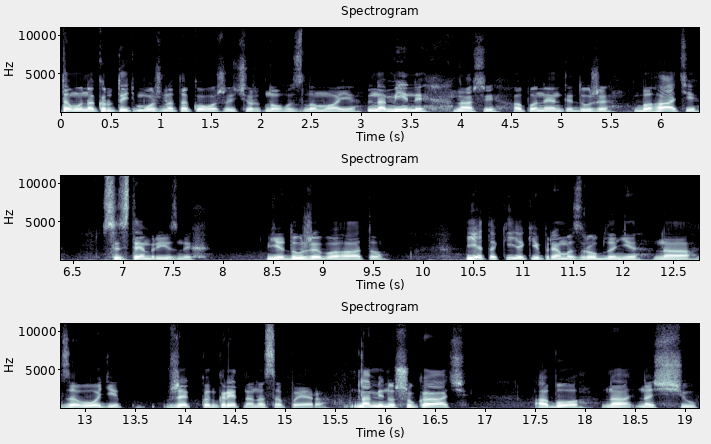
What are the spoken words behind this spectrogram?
Тому накрутити можна такого, що й чорт ногу зламає. На міни наші опоненти дуже багаті, систем різних є дуже багато. Є такі, які прямо зроблені на заводі, вже конкретно на сапера, на міношукач або на, на щуп.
